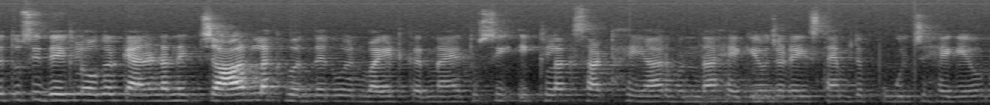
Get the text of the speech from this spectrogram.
ਤੇ ਤੁਸੀਂ ਦੇਖ ਲਓ ਅਗਰ ਕੈਨੇਡਾ ਨੇ 4 ਲੱਖ ਬੰਦੇ ਨੂੰ ਇਨਵਾਈਟ ਕਰਨਾ ਹੈ ਤੁਸੀਂ 1,60,000 ਬੰਦਾ ਹੈਗੇ ਹੋ ਜਿਹੜੇ ਇਸ ਟਾਈਮ ਤੇ ਪੂਲ 'ਚ ਹੈਗੇ ਹੋ।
